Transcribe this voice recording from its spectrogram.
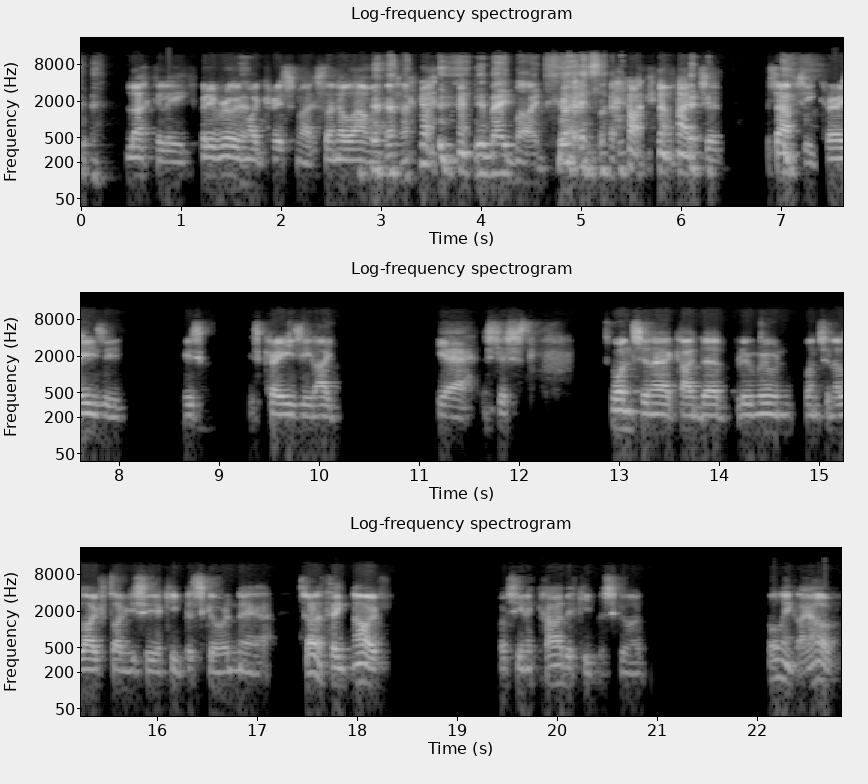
Luckily, but it ruined my Christmas. I know that much. it made mine. I can imagine. It's absolutely crazy. It's it's crazy. Like, yeah, it's just once in a kind of blue moon, once in a lifetime, you see a keeper scoring there. I'm trying to think now if I've seen a Cardiff keeper score. I don't think I have.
